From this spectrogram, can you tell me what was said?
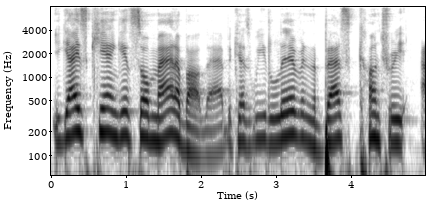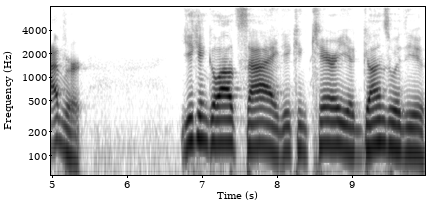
you guys can't get so mad about that because we live in the best country ever. You can go outside, you can carry your guns with you,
